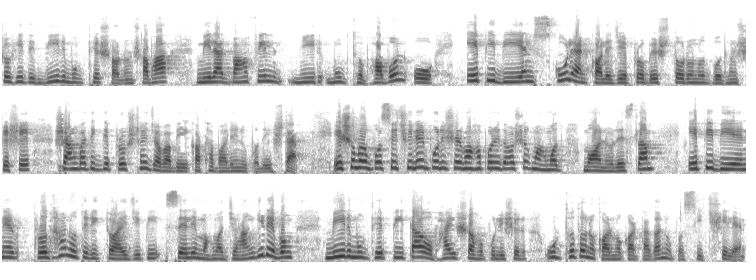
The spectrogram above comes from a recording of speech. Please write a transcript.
শহীদ মীর মুগ্ধের স্মরণ সভা, মিলাদ মাহফিল, মীর মুগ্ধ ভবন ও এপিবিএন স্কুল অ্যান্ড কলেজে প্রবেশ তরুণ উদ্বোধন শেষে সাংবাদিকদের প্রশ্নের জবাবে কথা বলেন উপদেষ্টা। এ সময় উপস্থিত ছিলেন পুলিশের মহাপরিদর্শক মোহাম্মদ ময়নুল ইসলাম, এপিবিএন এর প্রধান অতিরিক্ত আইজিপি সেলিম মোহাম্মদ জাহাঙ্গীর এবং মীর মুগ্ধের পিতা ও ভাই সহ পুলিশের ঊর্ধ্বতন কর্মকর্তাগণ উপস্থিত ছিলেন।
